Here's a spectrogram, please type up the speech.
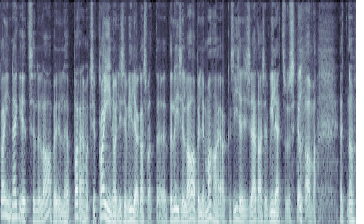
Kain nägi, et sellel Aabelil läheb paremaks ja Kain oli see viljakasvataja, ta lõi selle Aabeli maha ja hakkas ise siis hädas ja viletsuses elama. et noh,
